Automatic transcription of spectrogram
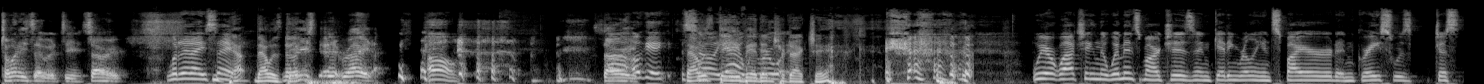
2017. Sorry. What did I say? That, that was No, Dave. you said it right. Oh, Sorry. uh, okay. that so, was yeah, we David were- introduction. we were watching the women's marches and getting really inspired and grace was just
